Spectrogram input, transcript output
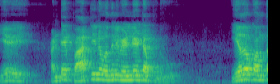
ఏ అంటే పార్టీని వదిలి వెళ్ళేటప్పుడు ఏదో కొంత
